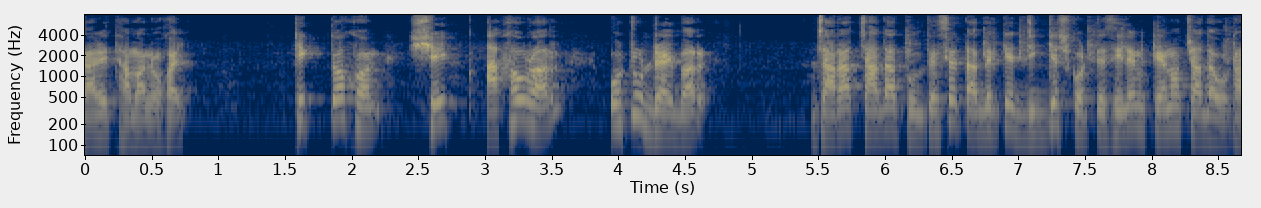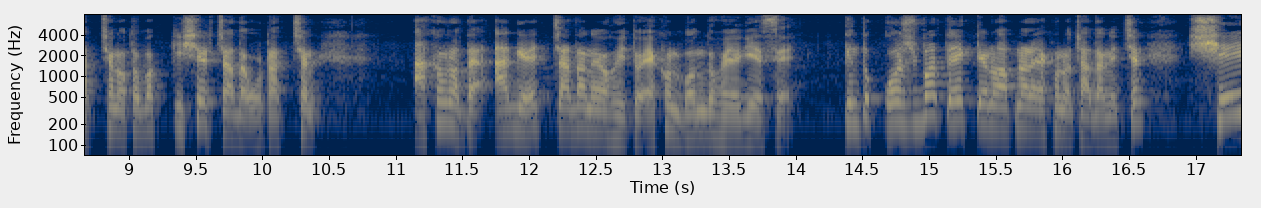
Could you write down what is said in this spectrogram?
গাড়ি থামানো হয়। ঠিক তখন সেই আখাউড়ার অটো ড্রাইভার যারা চাঁদা তুলতেছে তাদেরকে জিজ্ঞেস করতেছিলেন, কেন চাঁদা উঠাচ্ছেন অথবা কিসের চাঁদা উঠাচ্ছেন আখাউড়াতে আগে চাঁদা নেওয়া হইতো, এখন বন্ধ হয়ে গিয়েছে। কিন্তু কসবাতে কেন আপনারা এখনও চাঁদা নিচ্ছেন? সেই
